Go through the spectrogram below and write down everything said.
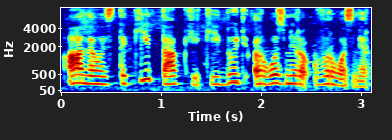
а не ось такі, так, які йдуть розмір в розмір.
